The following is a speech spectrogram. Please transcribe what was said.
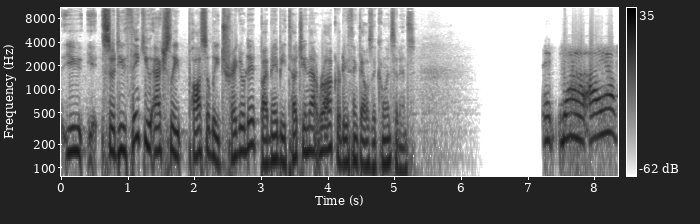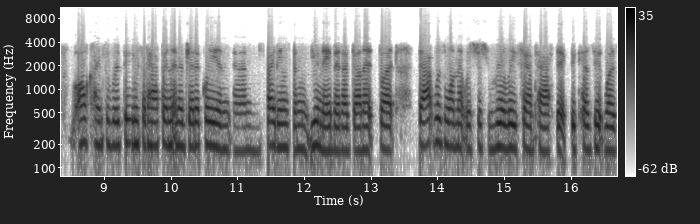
you. So do you think you actually possibly triggered it by maybe touching that rock, or do you think that was a coincidence? It, yeah, I have all kinds of weird things that happen energetically and, and sightings and you name it, I've done it. But that was one that was just really fantastic because it was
